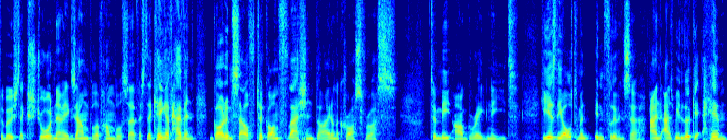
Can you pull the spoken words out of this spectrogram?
The most extraordinary example of humble service. The King of heaven, God Himself, took on flesh and died on the cross for us to meet our great need. He is the ultimate influencer. And as we look at Him,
